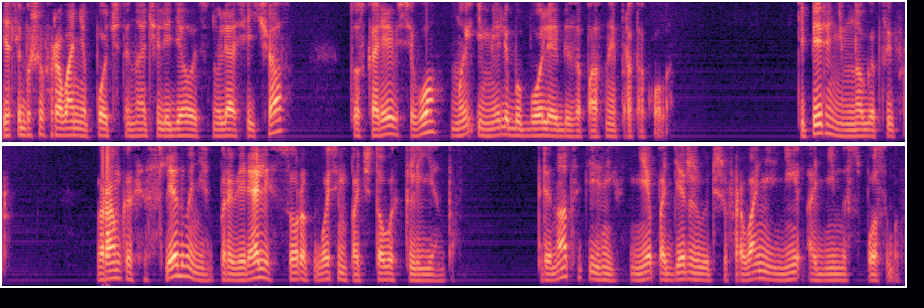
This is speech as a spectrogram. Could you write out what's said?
Если бы шифрование почты начали делать с нуля сейчас, то скорее всего мы имели бы более безопасные протоколы. Теперь немного цифр. В рамках исследования проверялись 48 почтовых клиентов. 13 из них не поддерживают шифрование ни одним из способов.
